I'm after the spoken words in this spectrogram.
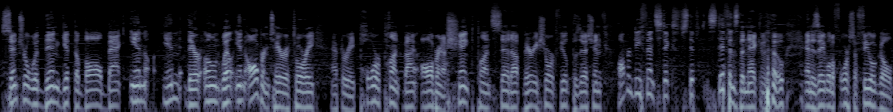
Central would then get the ball back in in their own well in Auburn territory after a poor punt by Auburn, a shanked punt set up, very short field possession. Auburn defense sticks, stiff, stiffens the neck though and is able to force a field goal.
